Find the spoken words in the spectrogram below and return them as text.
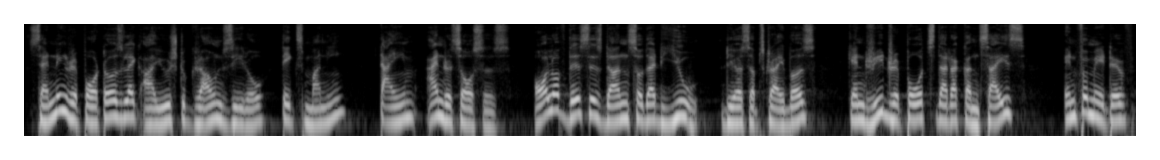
Sending reporters like Ayush to ground zero takes money, time, and resources. All of this is done so that you, dear subscribers, can read reports that are concise, informative,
